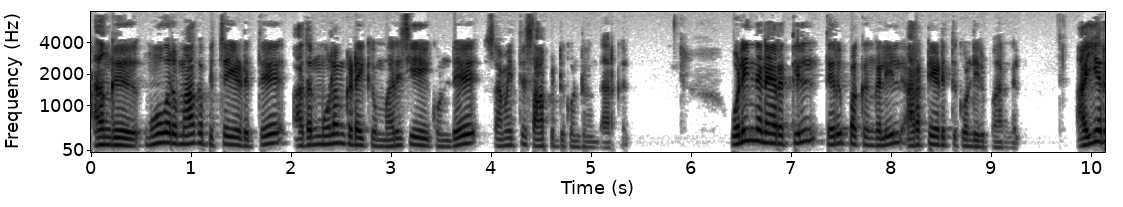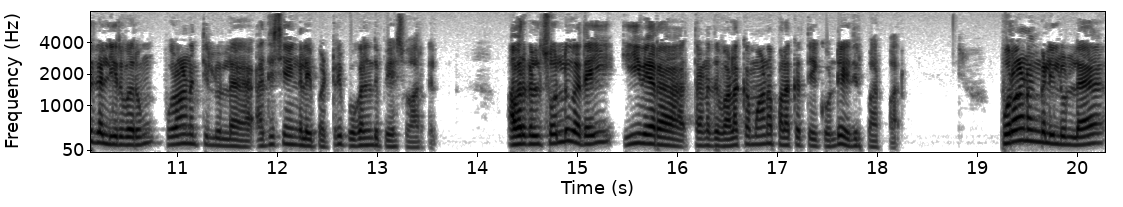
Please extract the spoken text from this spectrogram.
அங்கு மூவருமாக பிச்சை எடுத்து அதன் மூலம் கிடைக்கும் அரிசியை கொண்டு சமைத்து சாப்பிட்டுக் கொண்டிருந்தார்கள். ஒளிந்த நேரத்தில் தெருப்பக்கங்களில் அரட்டை எடுத்துக் கொண்டிருப்பார்கள். ஐயர்கள் இருவரும் புராணத்தில் உள்ள அதிசயங்களை பற்றி புகழ்ந்து பேசுவார்கள். அவர்கள் சொல்லுவதை ஈவேரா தனது வழக்கமான பழக்கத்தை கொண்டு எதிர்பார்ப்பார். புராணங்களில் உள்ள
